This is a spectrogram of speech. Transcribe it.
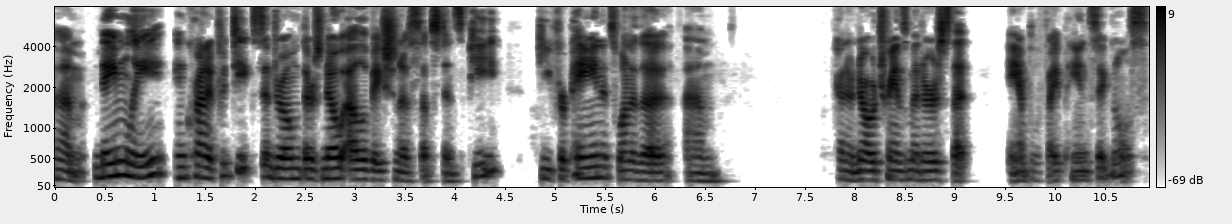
Um, namely, in chronic fatigue syndrome, there's no elevation of substance P. P for pain, it's one of the um, kind of neurotransmitters that amplify pain signals.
